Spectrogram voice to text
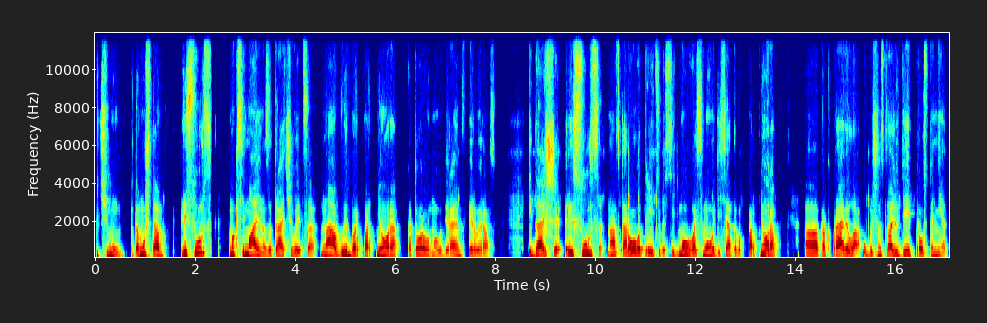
Почему? Потому что ресурс максимально затрачивается на выбор партнера, которого мы выбираем в первый раз. И дальше ресурса на второго, третьего, седьмого, восьмого, десятого партнера, а, как правило, у большинства людей просто нет.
